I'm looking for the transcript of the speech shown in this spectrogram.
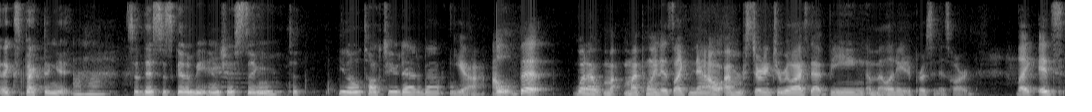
expecting it. Mm-hmm. So this is gonna be interesting to you know, talk to your dad about? Yeah. Oh, but what I my, my point is like now I'm starting to realize that being a melanated person is hard. Like it's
